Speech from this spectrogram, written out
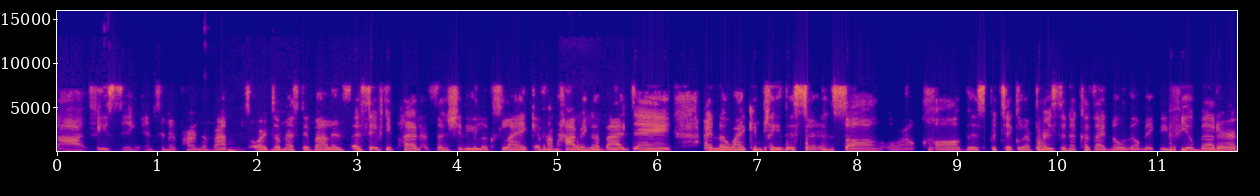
not facing intimate partner violence or domestic violence, a safety plan essentially looks like if I'm having a bad day, I know I can play this certain song, or I'll call this particular person because I know they'll make me feel better,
